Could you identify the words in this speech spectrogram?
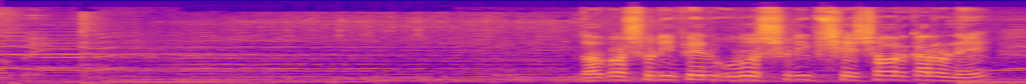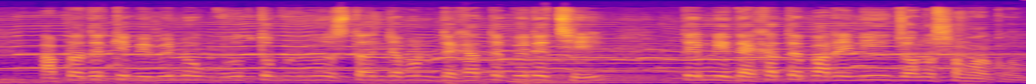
হবে। দরবার শরীফের উরস শরীফ শেষ হওয়ার কারণে আপনাদেরকে বিভিন্ন গুরুত্বপূর্ণ স্থান যেমন দেখাতে পেরেছি, তেমনি দেখাতে পারেনি জনসমাগম।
